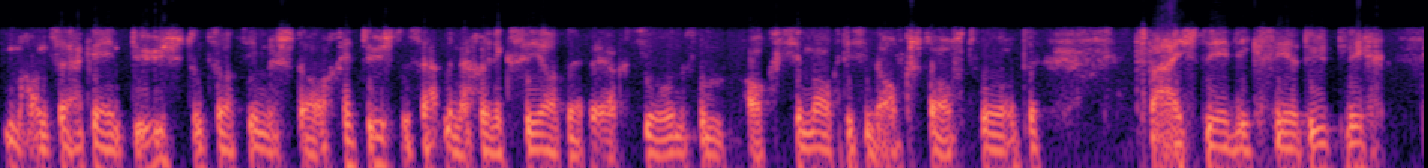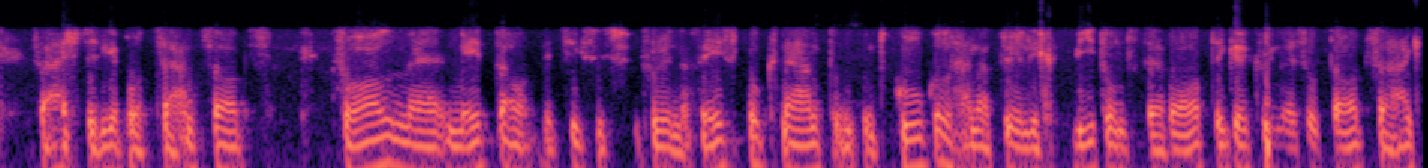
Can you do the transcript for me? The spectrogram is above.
man kann sagen, enttäuscht, und zwar ziemlich stark enttäuscht. Das hat man auch gesehen an der Reaktion vom Aktienmarkt, die sind abgestraft worden. Zweistellig, sehr deutlich, zweistelliger Prozentsatz. Vor allem äh, Meta, beziehungsweise früher Facebook genannt, und, und Google haben natürlich weit unter den Erwartungen Gewinnresultate gezeigt.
